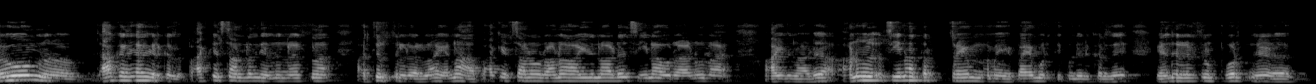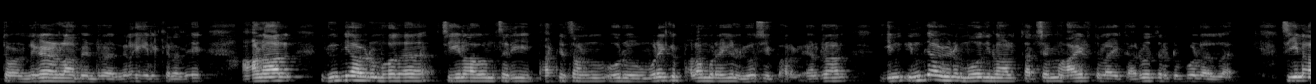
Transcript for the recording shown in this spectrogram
மிகவும் ஜாக்கிரதையாக இருக்கிறது. பாகிஸ்தான்ல இருந்து எந்த நேரத்துல அச்சுறுத்தல் வரலாம் ஏன்னா பாகிஸ்தான் ஒரு அணு ஆயுத நாடு சீனா ஒரு அணு ஆயுத நாடு. அணு சீனா தற்சயம் நம்மை பயமுறுத்தி கொண்டிருக்கிறது. எந்த நேரத்திலும் போர் நிகழலாம் என்ற நிலை இருக்கிறது. ஆனால் இந்தியாவிடம் மோத சீனாவும் சரி பாகிஸ்தான் பாகிஸ்தானும் ஒரு முறைக்கு பல முறைகள் யோசிப்பார்கள். என்றால் இந்தியாவிடம் மோதினால் தற்சயம் ஆயிரத்தி தொள்ளாயிரத்தி அறுபத்தி ரெண்டு போல் அல்ல. சீனா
